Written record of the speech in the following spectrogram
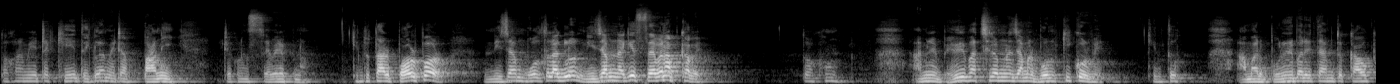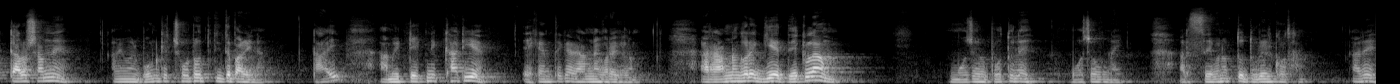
তখন আমি এটা খেয়ে দেখলাম, এটা পানি, এটা কোনো সেভেন আপ না। কিন্তু তার পর নিজাম বলতে লাগল, নিজাম নাকি সেভেন আপ খাবে। তখন আমি ভেবে পাচ্ছিলাম না যে আমার বোন কি করবে। কিন্তু আমার বোনের বাড়িতে আমি তো কাউকে কারোর সামনে আমি আমার বোনকে ছোট দিতে পারি না। তাই আমি টেকনিক খাটিয়ে এখান থেকে রান্নাঘরে গেলাম। আর রান্নাঘরে গিয়ে দেখলাম মোজোর বোতলে মোজর নাই। আর সেভেন আপ তো দূরের কথা। আরে,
